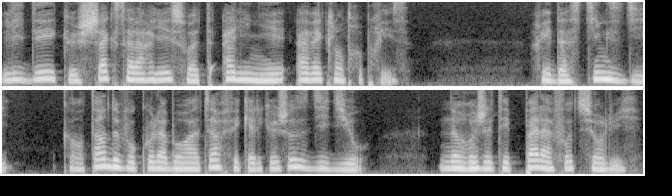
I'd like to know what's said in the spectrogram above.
L'idée que chaque salarié soit aligné avec l'entreprise. Reed Hastings dit Quand un de vos collaborateurs fait quelque chose d'idiot, ne rejetez pas la faute sur lui.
